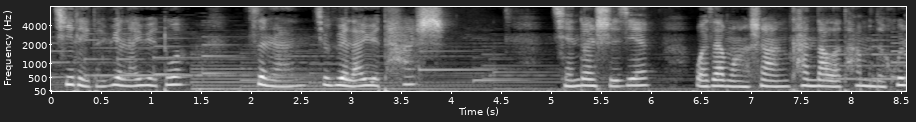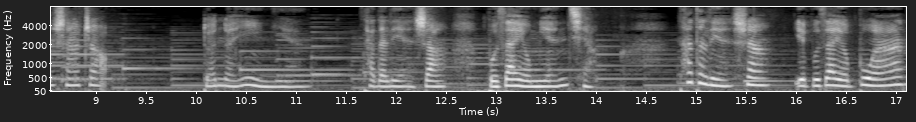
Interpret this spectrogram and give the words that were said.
积累的越来越多，自然就越来越踏实。前段时间，我在网上看到了他们的婚纱照，短短一年，他的脸上不再有勉强，他的脸上也不再有不安。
